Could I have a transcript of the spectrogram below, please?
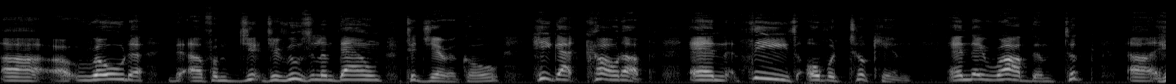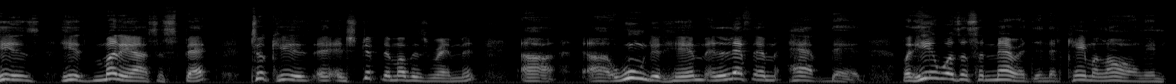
uh, uh road uh, uh, from J- Jerusalem down to Jericho, he got caught up, and thieves overtook him, and they robbed him, took uh, his his money, I suspect, took his and stripped him of his remnant, uh, uh, wounded him, and left him half dead. But here was a Samaritan that came along and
